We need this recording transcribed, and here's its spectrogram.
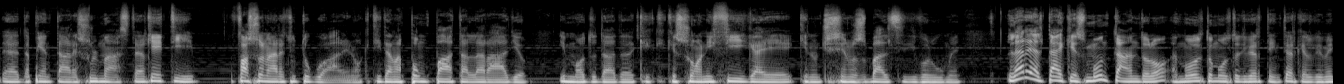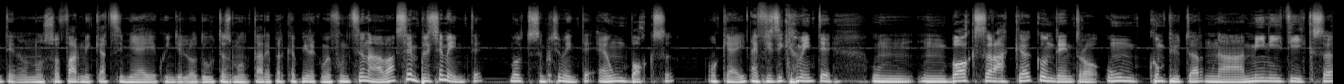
eh, da piantare sul master che ti fa suonare tutto uguale, no? che ti dà una pompata alla radio in modo da, da, che, che suoni figa e che non ci siano sbalzi di volume. La realtà è che smontandolo è molto molto divertente perché ovviamente non, non so farmi i cazzi miei e quindi l'ho dovuta smontare per capire come funzionava. Semplicemente, molto semplicemente, è un box ok? È fisicamente un, un, box rack con dentro un computer, una mini TX,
